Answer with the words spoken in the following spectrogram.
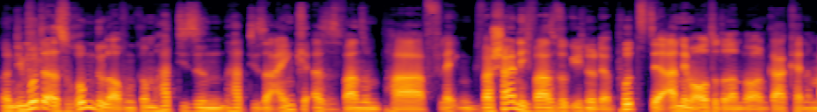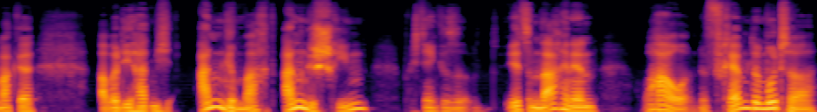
Und die Mutter ist rumgelaufen gekommen, hat diesen, hat diese Einke, also es waren so ein paar Flecken. Wahrscheinlich war es wirklich nur der Putz, der an dem Auto dran war und gar keine Macke. Aber die hat mich angemacht, angeschrien. Ich denke so, jetzt im Nachhinein, wow, eine fremde Mutter,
